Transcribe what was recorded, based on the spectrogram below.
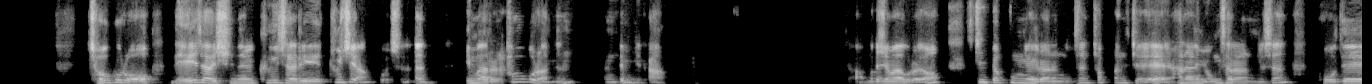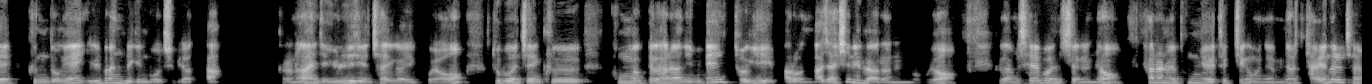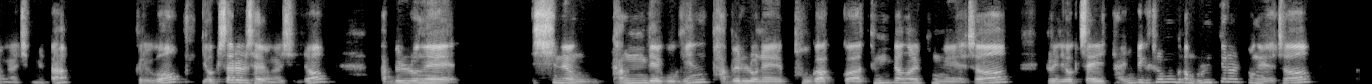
적으로 내 자신을 그 자리에 두지 않고서는 이 말을 함부로 하면 안 됩니다. 마지막으로요. 신적 폭력이라는 것은 첫 번째 하나님 용서라는 것은 고대 근동의 일반적인 모습이었다. 그러나 이제 윤리적인 차이가 있고요. 두 번째는 그 폭력적 하나님의 적이 바로 나 자신이다라는 거고요. 그 다음 세 번째는요. 하나님의 폭력의 특징은 뭐냐면요. 자연을 사용하십니다. 그리고 역사를 사용하시죠. 바빌론의 신흥 강대국인 바벨론의 부각과 등장을 통해서 그런 역사의 자연적 흐름과 물결을 통해서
